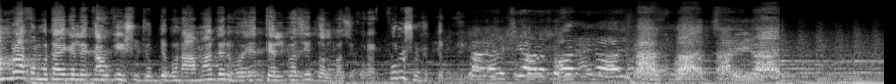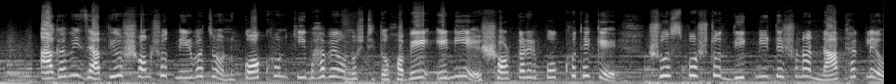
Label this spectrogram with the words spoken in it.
আমরা ক্ষমতায় গেলে কাউকেই সুযোগ দেব না, আমাদের হয়ে তেলবাজি, দলবাজি করার কোনো সুযোগ দেব না। আগামী জাতীয় সংসদ নির্বাচন কখন কীভাবে অনুষ্ঠিত হবে, এ নিয়ে সরকারের পক্ষ থেকে সুস্পষ্ট দিক নির্দেশনা না থাকলেও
